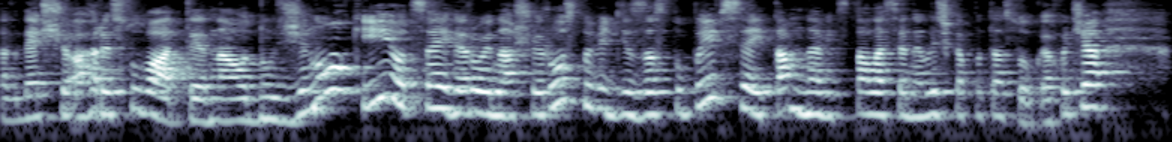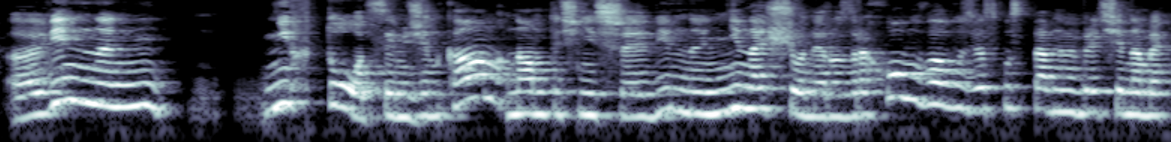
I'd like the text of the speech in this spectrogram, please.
так дещо агресувати на одну з жінок, і оцей герой нашої розповіді заступився, і там навіть сталася невеличка потасовка. Хоча е, він ніхто цим жінкам, нам точніше, він ні на що не розраховував у зв'язку з певними причинами.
